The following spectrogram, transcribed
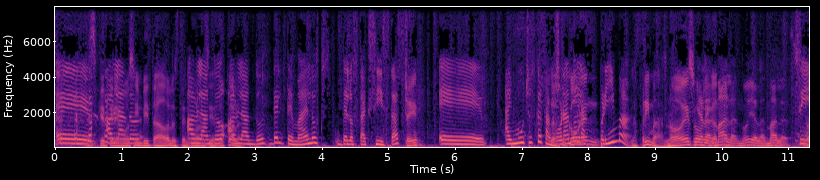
eh, Es que tenemos invitados, los tenemos hablando, hablando del tema de los de los taxistas. Sí. eh, hay muchos que están Los que cobrando cobran las primas. La prima, no es Y a las obligatorio. malas, ¿no? Y a las malas. Sí, No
